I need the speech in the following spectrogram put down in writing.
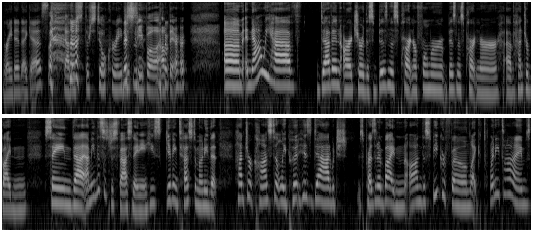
righted, I guess. yeah, there's, there's still courageous There's- people out there. Um, and now we have Devon Archer, this business partner, former business partner of Hunter Biden, saying that, I mean, this is just fascinating. He's giving testimony that Hunter constantly put his dad, which is President Biden, on the speakerphone like 20 times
